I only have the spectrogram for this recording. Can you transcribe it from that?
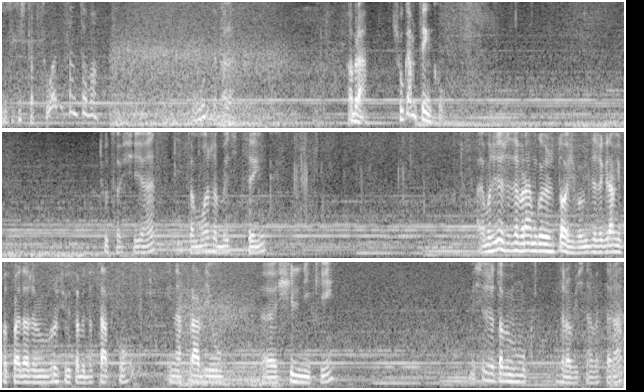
Jest jakaś kapsuła desantowa? Kurde, bele. Dobra, szukam cynku. Tu coś jest i to może być cynk. Ale możliwe, że zebrałem go już dość, bo widzę, że gra mi podpowiada, żebym wrócił sobie do statku i naprawił silniki. Myślę, że to bym mógł zrobić nawet teraz.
